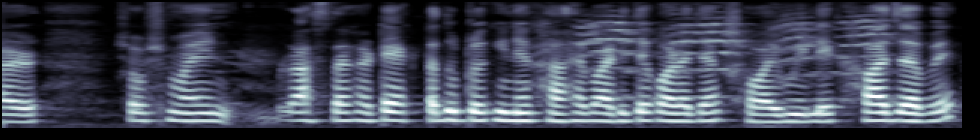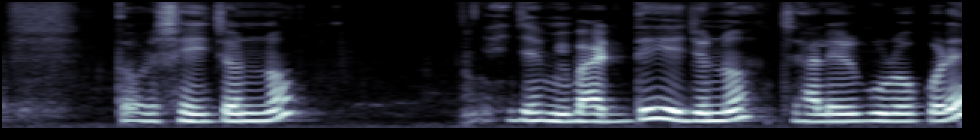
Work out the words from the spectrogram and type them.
আর সব সময় রাস্তাঘাটে একটা দুটো কিনে খাওয়া হয়, বাড়িতে করা যাক, সবাই মিলে খাওয়া যাবে, তো সেই জন্য এই যে আমি বাড়িতে এই জন্য চালের গুঁড়ো করে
